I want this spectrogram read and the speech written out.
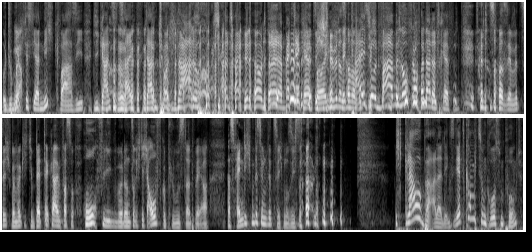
Und du ja. möchtest ja nicht quasi die ganze Zeit dann Tornado unter, deiner, unter deiner Bettdecke erzeugen, wenn kalte witzig. und warme Luft aufeinandertreffen. Finde das aber sehr witzig, wenn wirklich die Bettdecke einfach so hochfliegen würde und so richtig aufgeplustert wäre. Das fände ich ein bisschen witzig, muss ich sagen. Ich glaube allerdings, jetzt komme ich zum großen Punkt.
